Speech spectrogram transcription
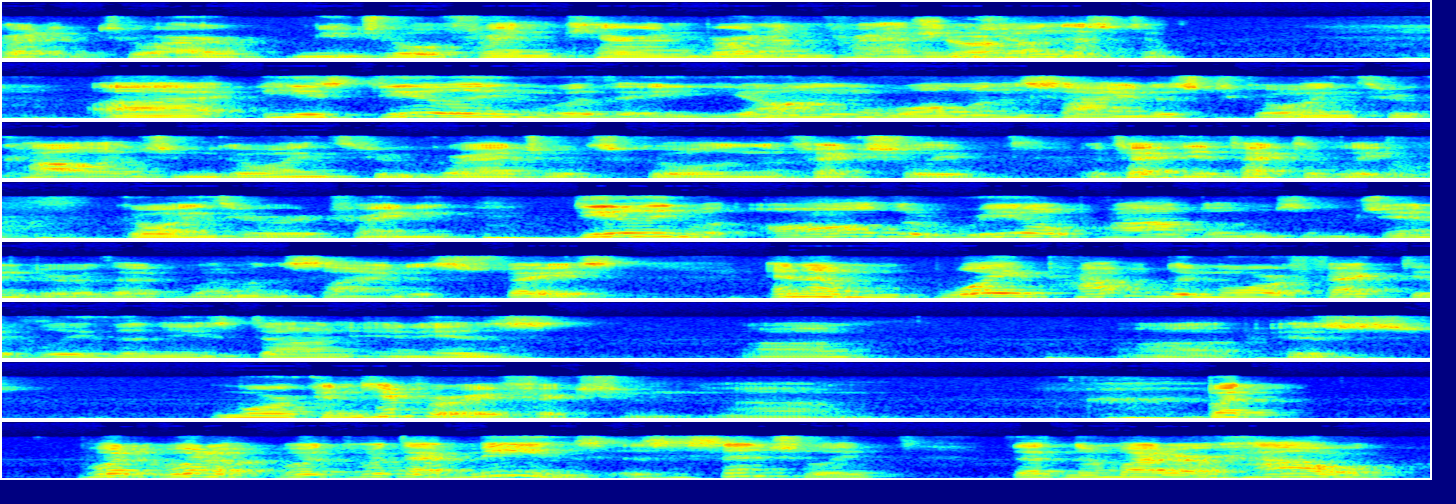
credit to our mutual friend Karen Burnham for having Sure. shown this to me. Uh, he's dealing with a young woman scientist going through college and going through graduate school and effectively, effect- effectively going through her training, dealing with all the real problems of gender that women scientists face in a way probably more effectively than he's done in his um, uh, his more contemporary fiction. Um, but what, what, what, what that means is essentially that no matter how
